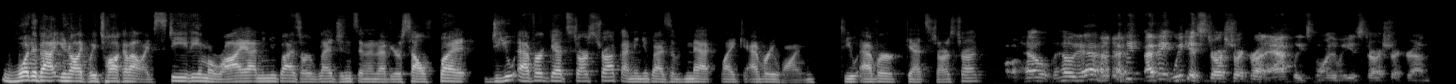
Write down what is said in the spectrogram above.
What about, you know, like we talk about like Stevie, Mariah? I mean, you guys are legends in and of yourself, but do you ever get starstruck? I mean, you guys have met like everyone. Do you ever get starstruck? Oh, hell, hell yeah. I think I think we get starstruck around athletes more than we get starstruck around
